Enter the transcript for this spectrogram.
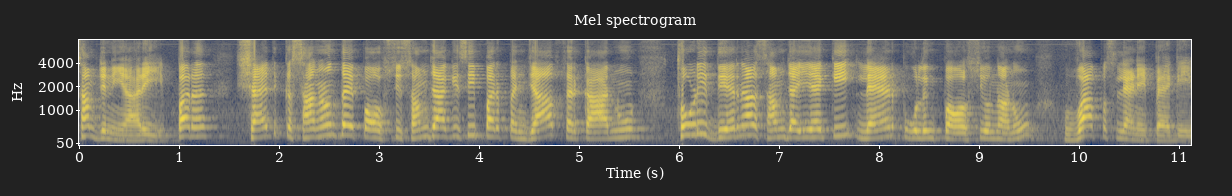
ਸਮਝ ਨਹੀਂ ਆ ਰਹੀ। ਪਰ ਸ਼ਾਇਦ ਕਿਸਾਨਾਂ ਨੂੰ ਤਾਂ ਇਹ ਪਾਲਿਸੀ ਸਮਝ ਆ ਗਈ ਸੀ, ਪਰ ਪੰਜਾਬ ਸਰਕਾਰ ਨੂੰ ਥੋੜੀ ਦੇਰ ਨਾਲ ਸਮਝ ਆਈ ਹੈ ਕਿ ਲੈਂਡ ਪੂਲਿੰਗ ਪਾਲਿਸੀ ਉਹਨਾਂ ਨੂੰ ਵਾਪਸ ਲੈਣੀ ਪੈ ਗਈ।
